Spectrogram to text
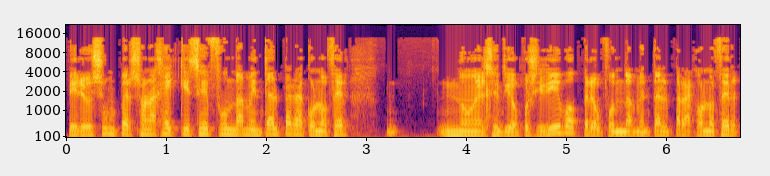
pero es un personaje que es fundamental para conocer no en el sentido positivo, pero fundamental para conocer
